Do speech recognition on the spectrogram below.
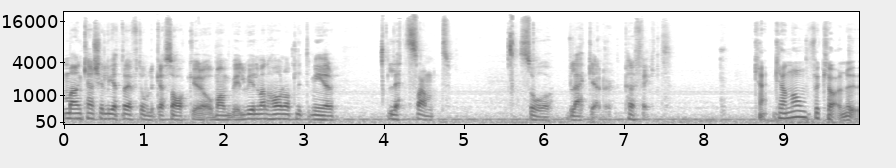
Man kanske letar efter olika saker och man vill, vill man ha något lite mer lättsamt så Blackadder, perfekt. Kan, kan någon förklara nu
